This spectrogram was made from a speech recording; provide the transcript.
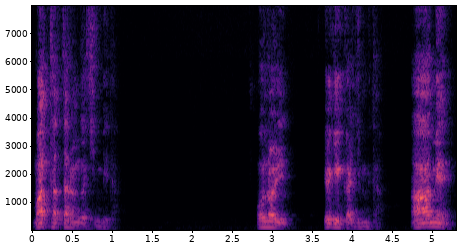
맡았다는 것입니다. 오늘 여기까지입니다. 아멘.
